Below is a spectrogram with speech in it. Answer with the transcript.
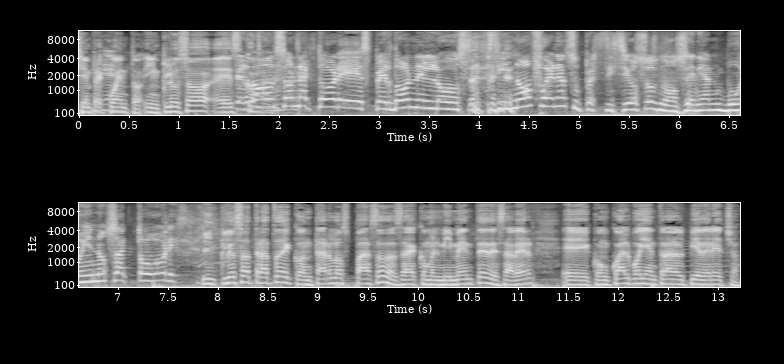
Siempre Bien. cuento. Incluso es Perdón, como- son actores, perdónenlos. Si no fueran supersticiosos, no serían buenos actores. Incluso trato de contar los pasos, o sea, como en mi mente de saber eh, con cuál voy a entrar al pie derecho.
